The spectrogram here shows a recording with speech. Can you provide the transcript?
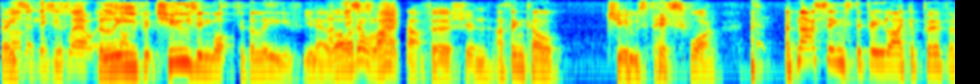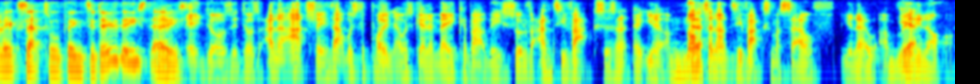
Well, basically is just where- believe it, choosing what to believe. You know, And oh, I don't is where- like that version. I think I'll choose this one. And that seems to be like a perfectly acceptable thing to do these days. it does it does and actually that was the point i was going to make about these sort of anti-vaxxers Uh, you know i'm not an anti-vaxxer myself you know i'm Yeah. really not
